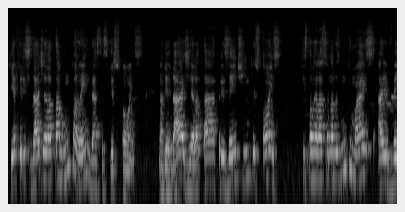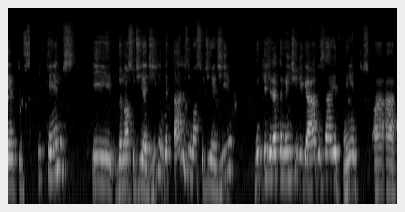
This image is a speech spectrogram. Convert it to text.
que a felicidade ela está muito além dessas questões. Na verdade, ela está presente em questões que estão relacionadas muito mais a eventos pequenos e do nosso dia a dia, detalhes do nosso dia a dia, do que diretamente ligados a eventos, a, a,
